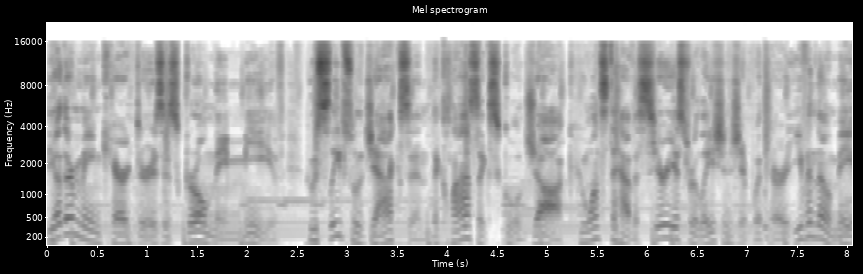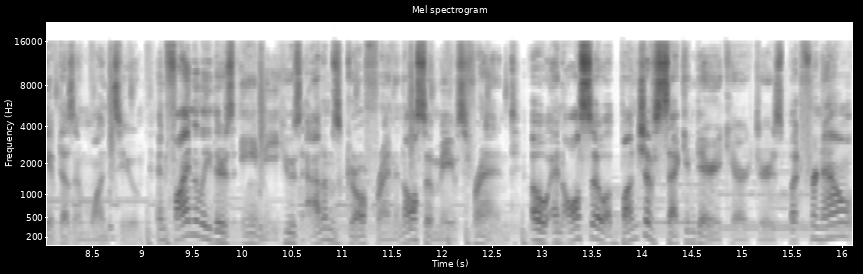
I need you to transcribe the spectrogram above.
The other main character is this girl named Maeve, who sleeps with Jackson, the classic school jock, who wants to have a serious relationship with her even though Maeve doesn't want to. And finally there's Amy, who's Adam's girlfriend and also Maeve's friend. Oh, and also a bunch of secondary characters, but for now,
